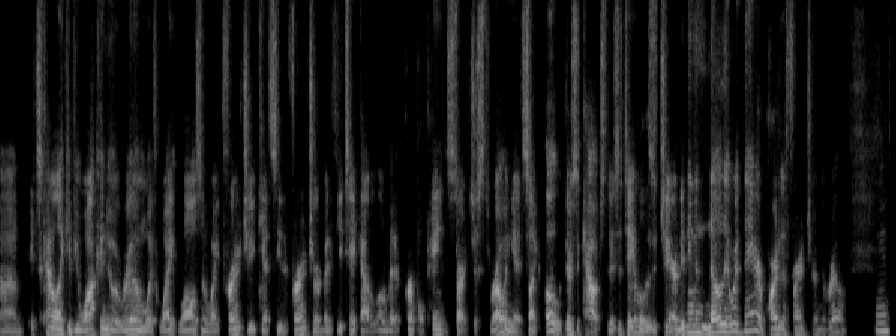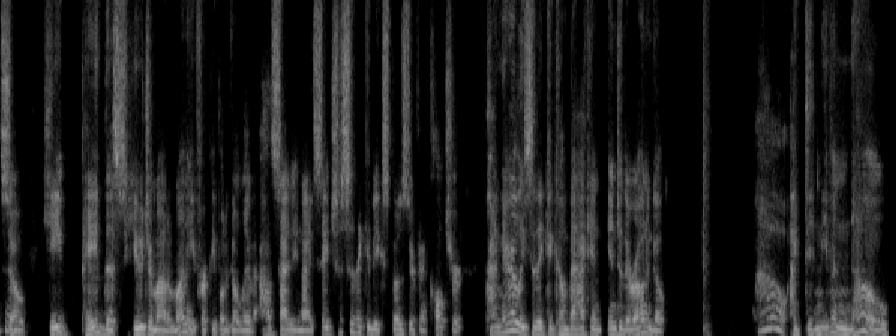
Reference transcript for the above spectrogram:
um, it's kind of like if you walk into a room with white walls and white furniture, you can't see the furniture. But if you take out a little bit of purple paint and start just throwing it, it's like, oh, there's a couch, there's a table, there's a chair. I Didn't even know they were there, part of the furniture in the room. Mm-hmm. So he paid this huge amount of money for people to go live outside the United States just so they could be exposed to different culture, primarily so they could come back and into their own and go, wow, I didn't even know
